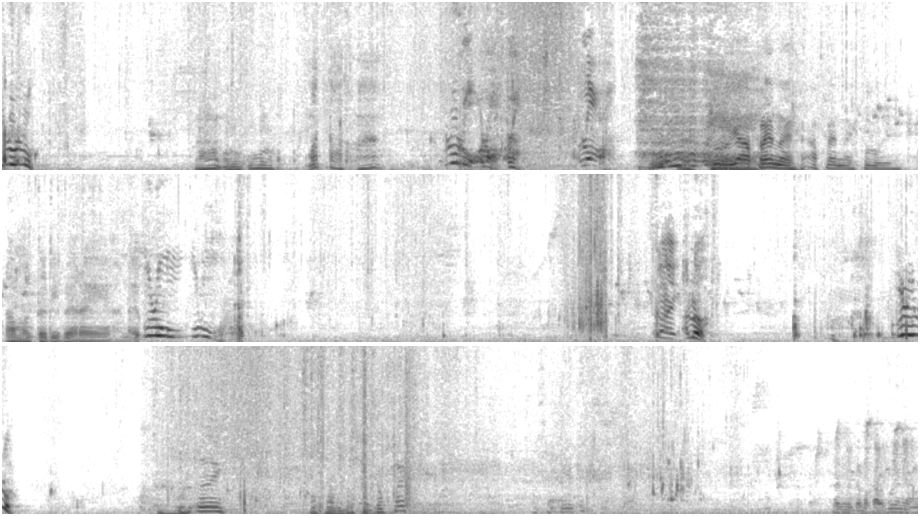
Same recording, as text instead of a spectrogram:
Lulu. Metot, Mang. Lulu loh loh. Loh. Dulu ya aplen nih, aplen nih dulu ya. Lamun teu dibere. Ulu ulu. Kai, aloh. Ulu ulu. Euy. Bisa bersedok nih. Dan kita bakal gue yang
